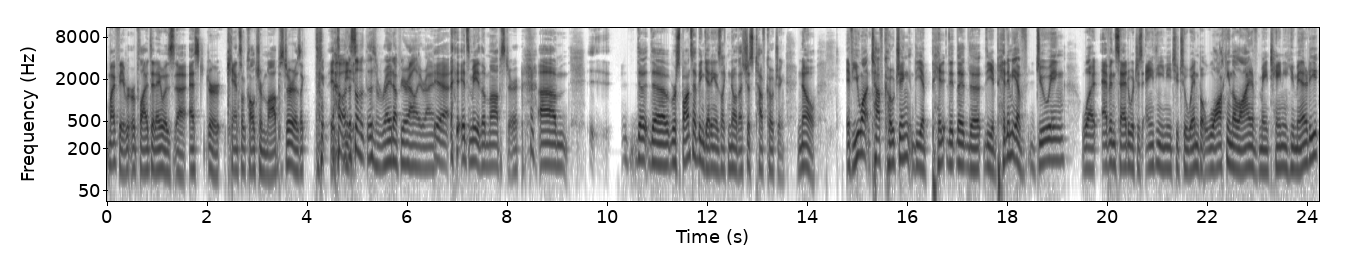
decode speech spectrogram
My favorite reply today was uh, Esther cancel culture mobster. I was like, "Oh, me. this is this is right up your alley, Ryan." Yeah, it's me, the mobster. um, the the response I've been getting is like, "No, that's just tough coaching." No, if you want tough coaching, the epi- the, the the the epitome of doing what Evan said, which is anything you need to to win, but walking the line of maintaining humanity,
